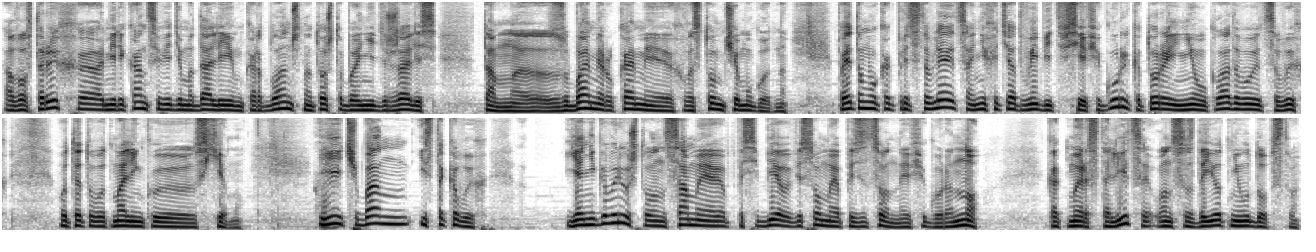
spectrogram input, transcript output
а во-вторых, американцы, видимо, дали им карт-бланш на то, чтобы они держались там э, зубами, руками, хвостом, чем угодно. Поэтому, как представляется, они хотят выбить все фигуры, которые не укладываются в их вот эту вот маленькую схему. И Чебан из таковых. Я не говорю, что он самая по себе весомая оппозиционная фигура, но как мэр столицы, он создает неудобства.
